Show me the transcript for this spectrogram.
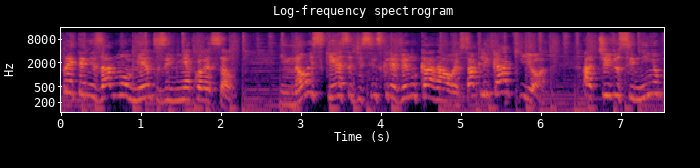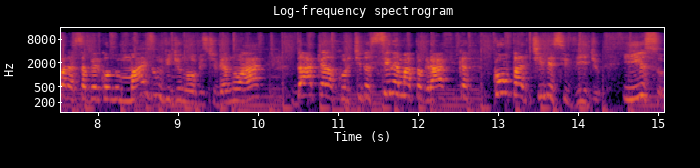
para eternizar momentos em minha coleção. E não esqueça de se inscrever no canal, é só clicar aqui ó. Ative o sininho para saber quando mais um vídeo novo estiver no ar dá aquela curtida cinematográfica, compartilhe esse vídeo. E isso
